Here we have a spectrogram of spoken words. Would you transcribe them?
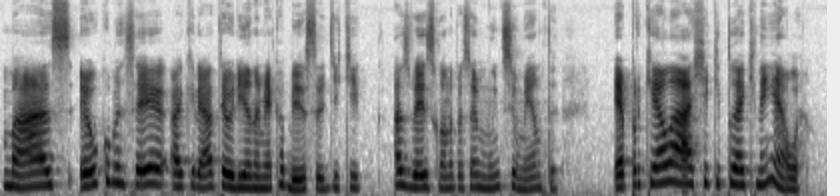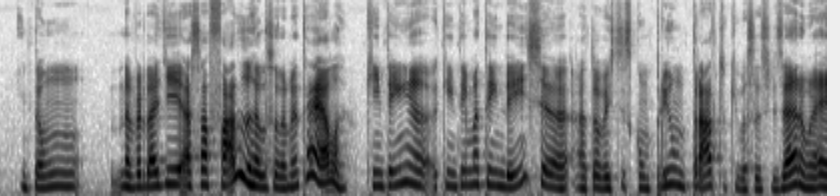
Mas eu comecei a criar a teoria na minha cabeça de que, às vezes, quando a pessoa é muito ciumenta, é porque ela acha que tu é que nem ela. Então, na verdade, a safada do relacionamento é ela. Quem tem, quem tem uma tendência a talvez descumprir um trato que vocês fizeram é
